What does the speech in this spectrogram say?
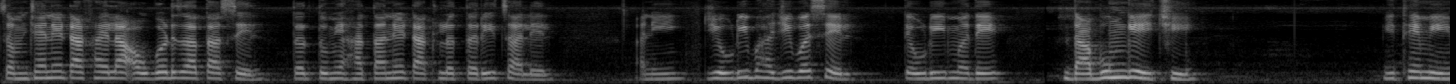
चमच्याने टाकायला अवघड जात असेल तर तुम्ही हाताने टाकलं तरी चालेल. आणि जेवढी भाजी बसेल तेवढीमध्ये दाबून घ्यायची. इथे मी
